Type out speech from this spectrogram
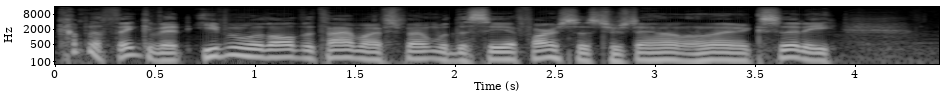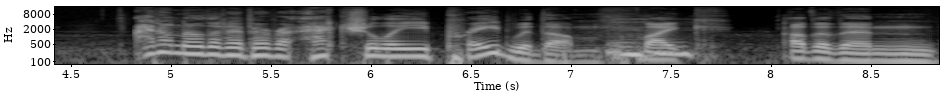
Come to think of it, even with all the time I've spent with the CFR sisters down in Atlantic City. I don't know that I've ever actually prayed with them, like other than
